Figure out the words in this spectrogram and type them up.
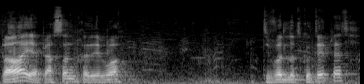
C'est pas vrai, y a personne près des voies. Tu vois de l'autre côté, peut-être?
